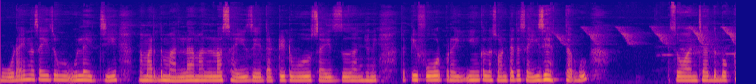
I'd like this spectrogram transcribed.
ಬೋಡಾಯಿನ ಸೈಜ್ ಊಲ ಇಜ್ಜಿ. ನಮರ್ದ ಮಲ್ಲ ಮಲ್ಲ ಸೈಜೇ, ತರ್ಟಿ ಟೂ ಸೈಜ್ ಅಂಜನೆ. ತರ್ಟಿ ಫೋರ್ ಪೂರ ಎಂಕಲ್ನ ಸೊಂಟದ ಸೈಜೇ ಇತ್ತವು ಸೊ ಅಂಚಾದ್ ಬೊಕ್ಕ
